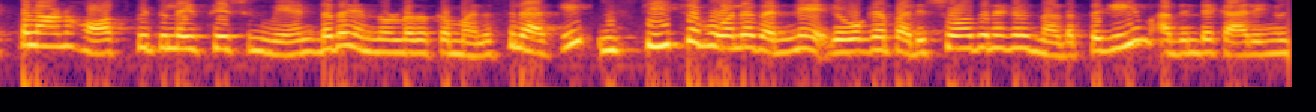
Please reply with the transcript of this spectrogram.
എപ്പോഴാണ് ഹോസ്പിറ്റലൈസേഷൻ വേണ്ടത് എന്നുള്ളതൊക്കെ മനസ്സിലാക്കി നിശ്ചയിച്ച പോലെ തന്നെ രോഗപരിശോധനകൾ നടത്തുകയും അതിന്റെ കാര്യങ്ങൾ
